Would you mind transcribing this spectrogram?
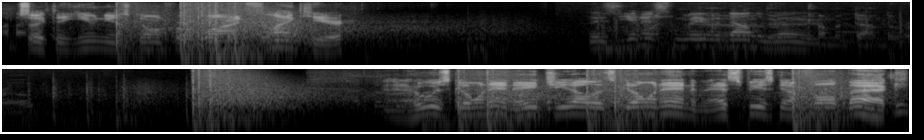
Looks like the Union's going for a wide flank here. There's units moving down the road. Coming down the road. And who is going in? AGL is going in, and SB is going to fall back.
